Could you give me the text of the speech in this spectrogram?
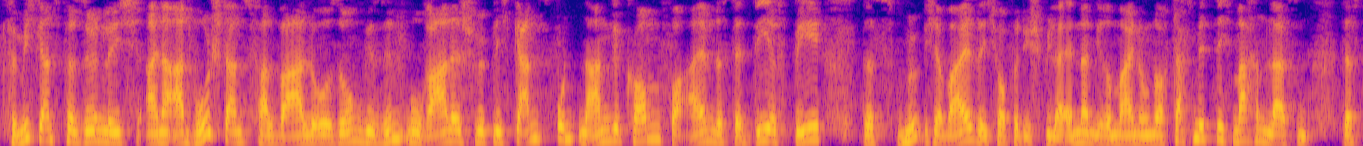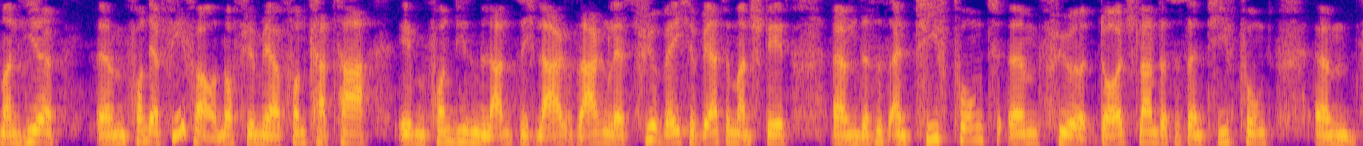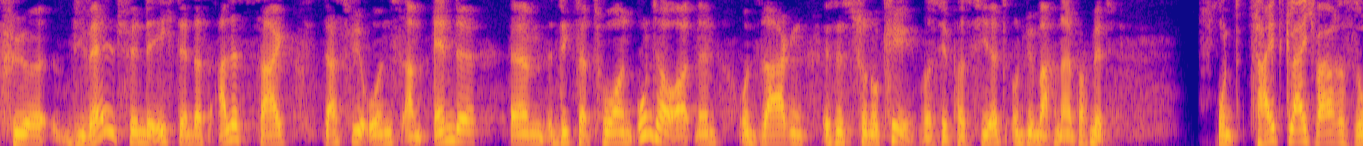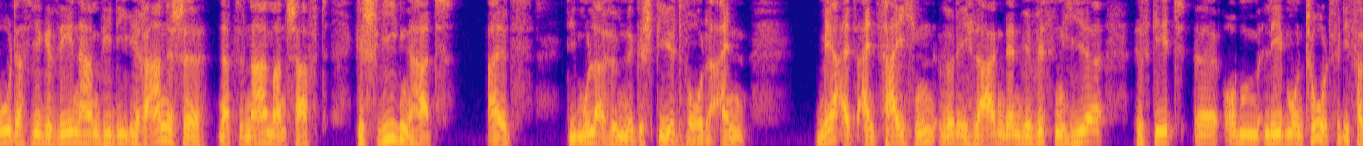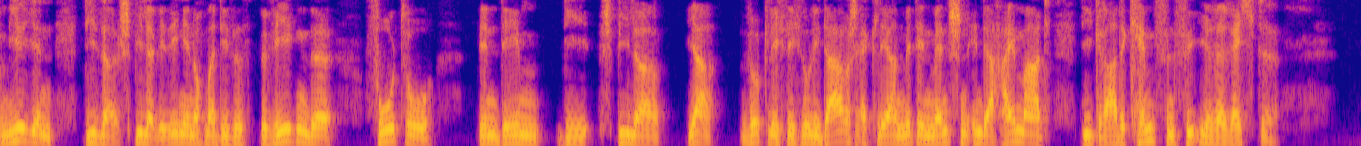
für mich ganz persönlich eine Art Wohlstandsverwahrlosung. Wir sind moralisch wirklich ganz unten angekommen. Vor allem, dass der DFB das möglicherweise, ich hoffe, die Spieler ändern ihre Meinung noch, das mit sich machen lassen, dass man hier ähm, von der FIFA und noch viel mehr von Katar eben von diesem Land sich sagen lässt, für welche Werte man steht. Ähm, das ist ein Tiefpunkt ähm, für Deutschland, das ist ein Tiefpunkt ähm, für die Welt, finde ich, denn das alles zeigt, dass wir uns am Ende ähm, Diktatoren unterordnen und sagen, es ist schon okay, was hier passiert und wir machen einfach mit. Und zeitgleich war es so, dass wir gesehen haben, wie die iranische Nationalmannschaft geschwiegen hat, als die Mullah-Hymne gespielt wurde. Ein mehr als ein Zeichen, würde ich sagen, denn wir wissen hier, es geht äh, um Leben und Tod für die Familien dieser Spieler. Wir sehen hier nochmal dieses bewegende Foto, in dem die Spieler, ja, wirklich sich solidarisch erklären mit den Menschen in der Heimat, die gerade kämpfen für ihre Rechte.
